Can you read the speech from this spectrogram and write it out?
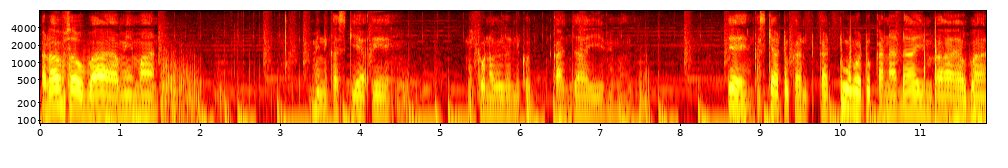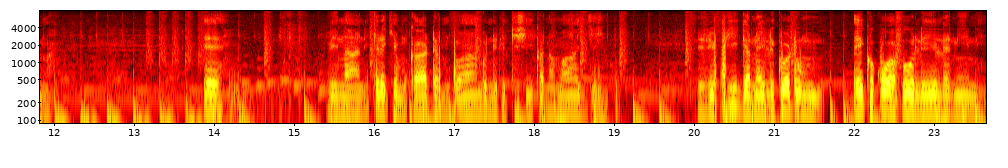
alafu sa ubaya mi man. Mi nikasikia eh, nikona vile niko kanjaa hivi man. Eh, nikasikia tu katumbo tu kanadai mbaya bana. Eh, vinani kile kimkate mtu wangu nilikishika na maji. Nilipiga na ilikuwa tu haikokuwa fuli ile nini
